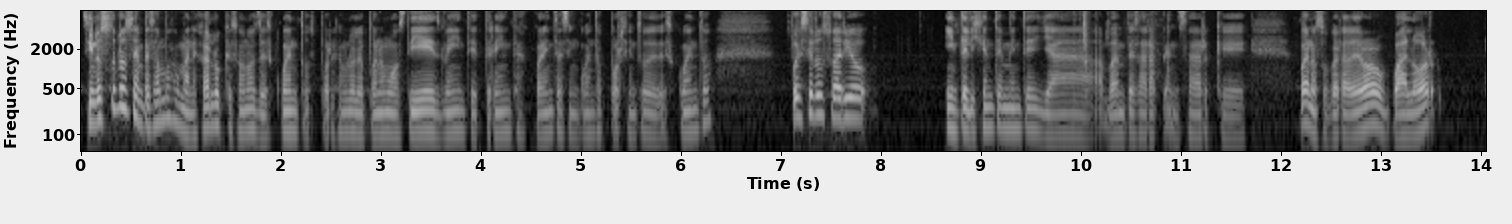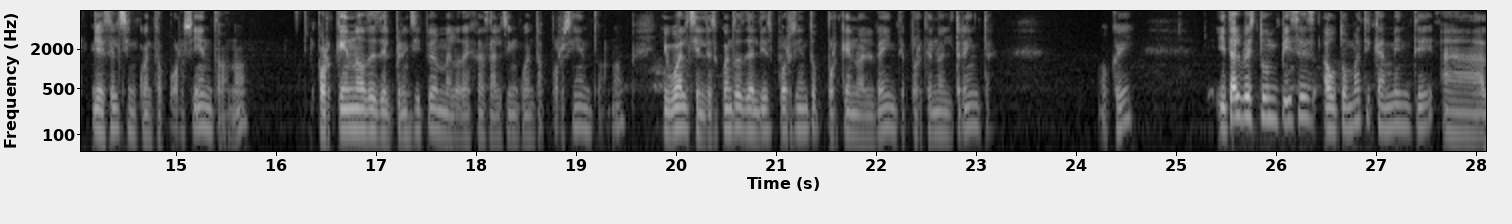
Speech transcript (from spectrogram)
Si nosotros empezamos a manejar lo que son los descuentos, por ejemplo le ponemos 10, 20, 30, 40, 50% de descuento, pues el usuario inteligentemente ya va a empezar a pensar que, bueno, su verdadero valor es el 50%, ¿no? ¿Por qué no desde el principio me lo dejas al 50%? ¿no? Igual si el descuento es del 10%, ¿por qué no el 20%? ¿Por qué no el 30%? ¿Ok? Y tal vez tú empieces automáticamente a,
